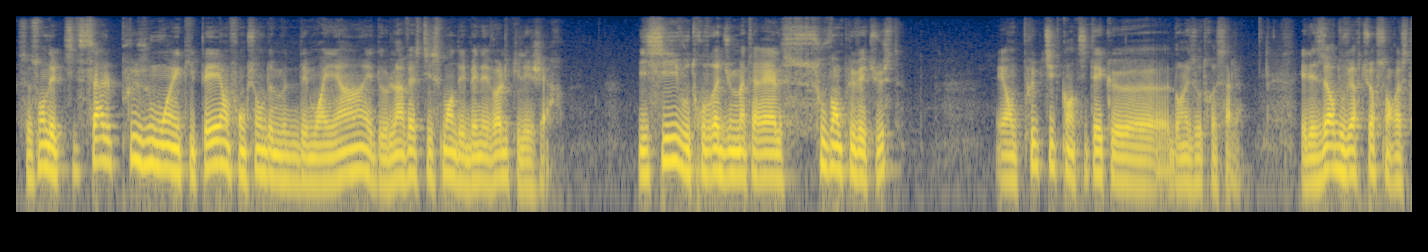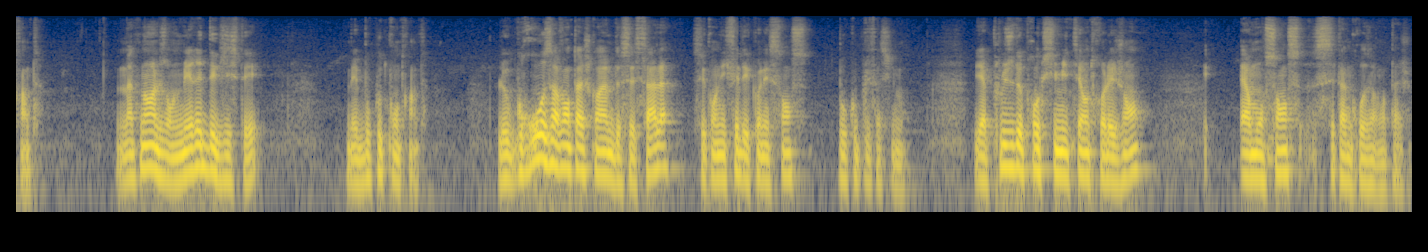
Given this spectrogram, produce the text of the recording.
Ce sont des petites salles plus ou moins équipées en fonction des moyens et de l'investissement des bénévoles qui les gèrent. Ici, vous trouverez du matériel souvent plus vétuste et en plus petite quantité que dans les autres salles. Et les heures d'ouverture sont restreintes. Maintenant, elles ont le mérite d'exister, mais beaucoup de contraintes. Le gros avantage quand même de ces salles, c'est qu'on y fait des connaissances beaucoup plus facilement. Il y a plus de proximité entre les gens, et à mon sens, c'est un gros avantage.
